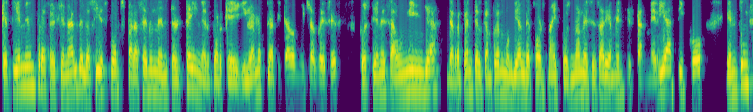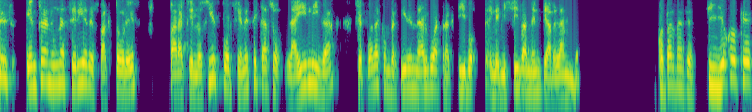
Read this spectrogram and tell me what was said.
que tiene un profesional de los eSports para ser un entertainer, porque, y lo hemos platicado muchas veces, pues tienes a un ninja, de repente el campeón mundial de Fortnite, pues no necesariamente es tan mediático, entonces entran una serie de factores para que los eSports, y en este caso la I-Liga, se pueda convertir en algo atractivo televisivamente hablando. Totalmente. Sí, yo creo que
